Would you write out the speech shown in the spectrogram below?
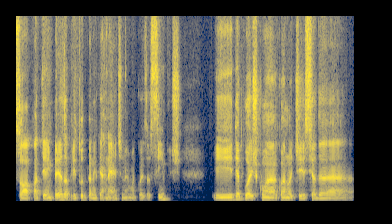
só para ter a empresa, abri tudo pela internet, né, uma coisa simples. E depois, com a, com a notícia da,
